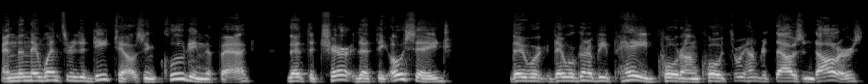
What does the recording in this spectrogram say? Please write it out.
And then they went through the details, including the fact that the chair that the Osage they were they were going to be paid quote unquote three hundred thousand dollars,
